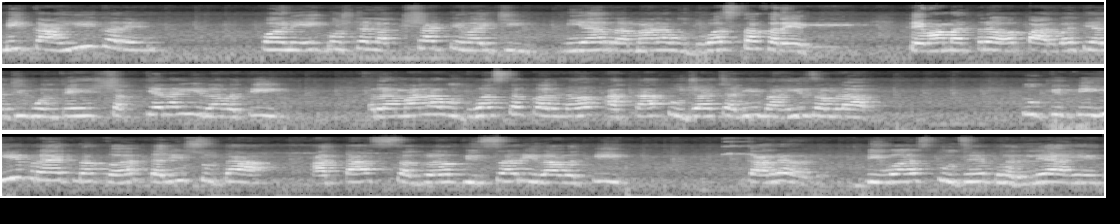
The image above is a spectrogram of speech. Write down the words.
मी काहीही करेन पण एक गोष्ट लक्षात ठेवायची. मी या रमाला उद्ध्वस्त करेन. तेव्हा मात्र पार्वती आजी बोलते हे शक्य नाही इरावती. रमाला उद्ध्वस्त करणं आता तुझ्याच्यानी नाही जमणार. तू कितीही प्रयत्न कर तरी सुद्धा आता सगळं विसर इरावती. कारण दिवस तुझे भरले आहेत.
